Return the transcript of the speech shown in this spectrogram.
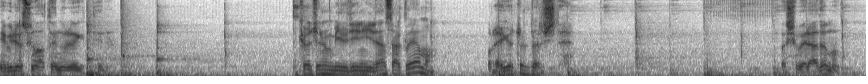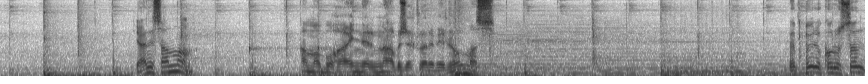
Ne biliyorsun Altay'ın oraya gittiğini? Kötünün bildiğini iyiden saklayamam. Buraya götürdüler işte. Başı belada mı? Yani sanmam. Ama bu hainlerin ne yapacakları belli olmaz. Hep böyle konuşsan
